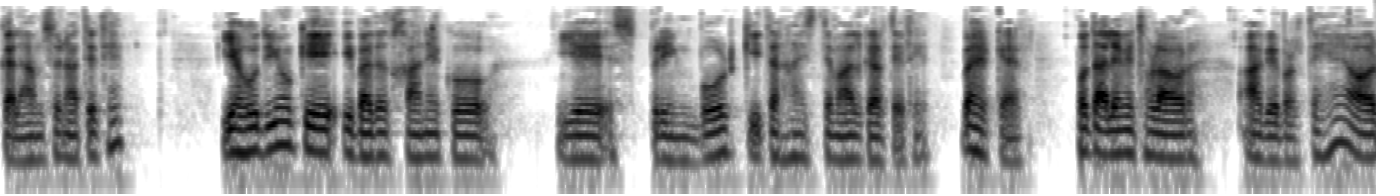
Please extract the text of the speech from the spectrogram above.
کلام سناتے تھے۔ یہودیوں کے عبادت خانے کو یہ اسپرنگ بورڈ کی طرح استعمال کرتے تھے۔ بہرکیف، مطالعے میں تھوڑا اور آگے بڑھتے ہیں اور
